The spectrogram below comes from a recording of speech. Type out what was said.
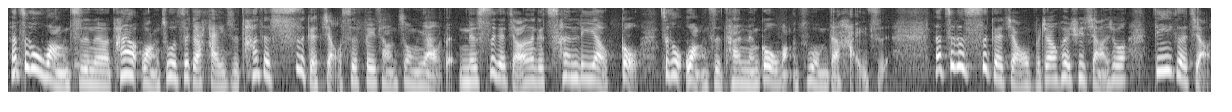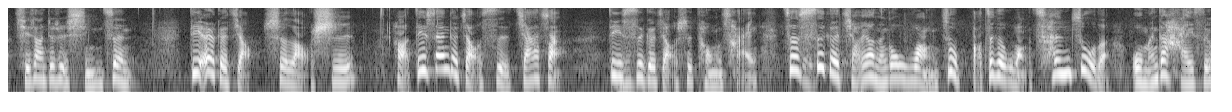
那这个网子呢？它要网住这个孩子，它的四个角是非常重要的。你的四个角那个撑力要够，这个网子才能够网住我们的孩子。那这个四个角，我比较会去讲说，第一个角其实上就是行政，第二个角是老师，好，第三个角是家长。第四个角是同才，这四个角要能够网住，把这个网撑住了，我们的孩子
